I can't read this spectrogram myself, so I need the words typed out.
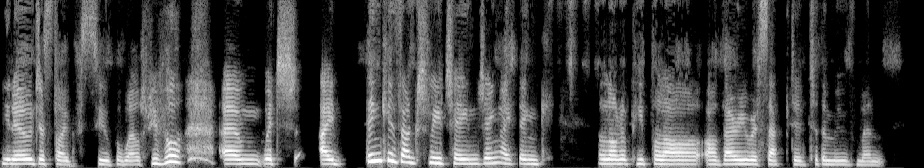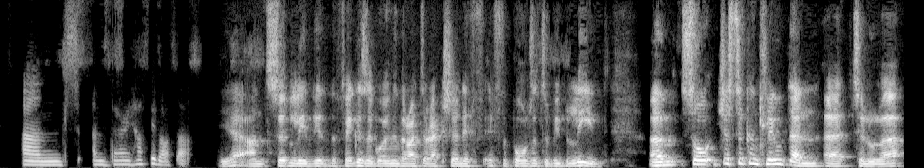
you know, just like super Welsh people, um, which I think is actually changing. I think a lot of people are are very receptive to the movement and I'm very happy about that. Yeah, and certainly the, the figures are going in the right direction if, if the polls are to be believed. Um, so just to conclude then, uh, Tallulah,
